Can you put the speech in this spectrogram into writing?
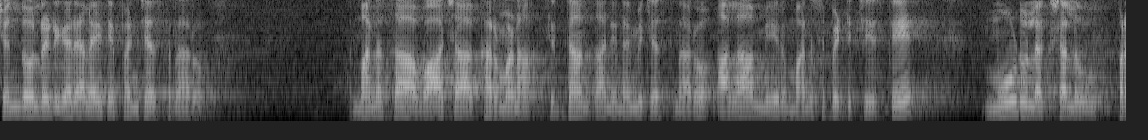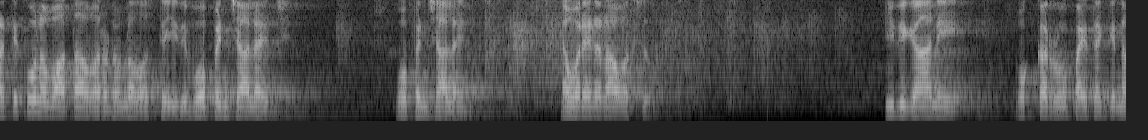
చందోల్ రెడ్డి గారు ఎలా అయితే పనిచేస్తున్నారో మనస వాచ కర్మణ సిద్ధాంతాన్ని నమ్మి చేస్తున్నారో అలా మీరు మనసు పెట్టి చేస్తే మూడు లక్షలు ప్రతికూల వాతావరణంలో వస్తాయి. ఇది ఓపెన్ ఛాలెంజ్. ఓపెన్ ఛాలెంజ్. ఎవరైనా రావచ్చు. ఇది కానీ ఒక్క రూపాయి తగ్గిన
